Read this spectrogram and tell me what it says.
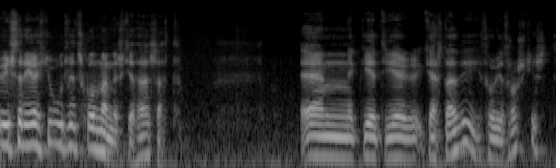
Víst er ég ekki útlitt skoð manneskja, það er satt. En get ég gert að því þó ég þroskist?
